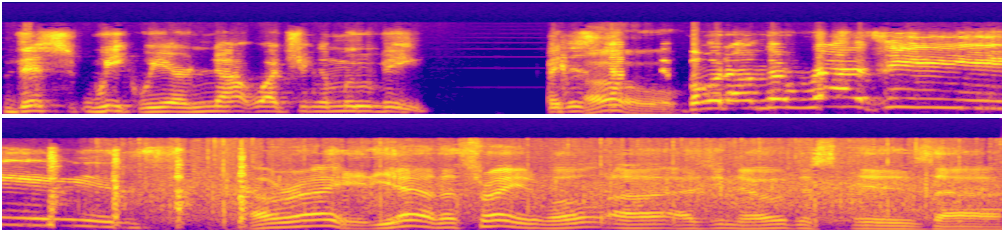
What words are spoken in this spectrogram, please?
This week we are not watching a movie. It is time Oh. to vote on the Razzies. All right. Yeah, that's right. Well, uh, as you know, this is uh,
